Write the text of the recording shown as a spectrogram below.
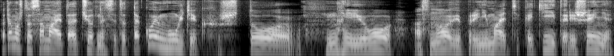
Потому что сама эта отчетность это такой мультик, что на его основе принимать какие-то решения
